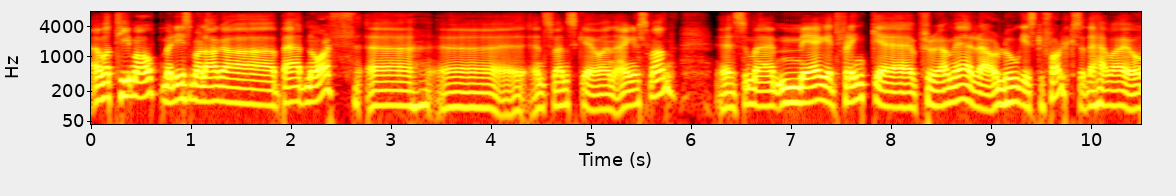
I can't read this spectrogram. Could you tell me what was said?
jeg var teama opp med de som har laga Bad North, uh, uh, en svenske og en engelskmann, uh, som er meget flinke programmerere og logiske folk, så det her var jo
